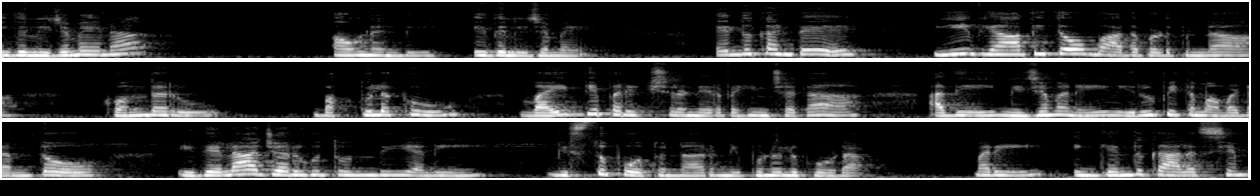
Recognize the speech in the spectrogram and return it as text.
ఇది నిజమేనా? అవునండి ఇది నిజమే. ఎందుకంటే ఈ వ్యాధితో బాధపడుతున్న కొందరు భక్తులకు వైద్య పరీక్షలు నిర్వహించగా అది నిజమని నిరూపితం అవడంతో ఇదెలా జరుగుతుంది అని విస్తుపోతున్నారు నిపుణులు కూడా. మరి ఇంకెందుకు ఆలస్యం?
